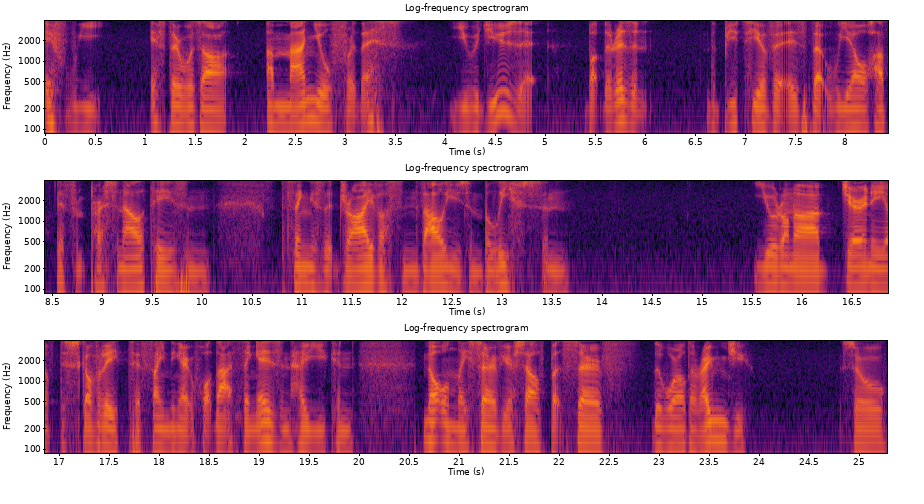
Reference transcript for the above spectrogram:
If we if there was a a manual for this, you would use it, but there isn't the beauty of it is that we all have different personalities and things that drive us and values and beliefs and you're on a journey of discovery to finding out what that thing is and how you can not only serve yourself but serve the world around you. So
